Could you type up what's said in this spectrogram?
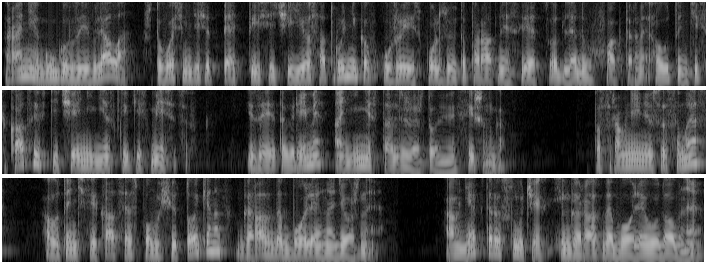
Ранее Google заявляла, что 85 тысяч ее сотрудников уже используют аппаратные средства для двухфакторной аутентификации в течение нескольких месяцев, и за это время они не стали жертвами фишинга. По сравнению с SMS, аутентификация с помощью токенов гораздо более надежная, а в некоторых случаях и гораздо более удобная.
